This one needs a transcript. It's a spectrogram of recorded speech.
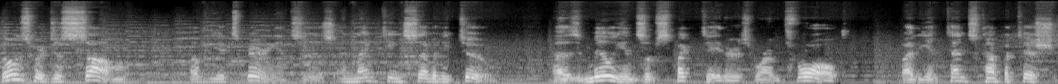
Those were just some of the experiences in 1972 as millions of spectators were enthralled by the intense competition.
